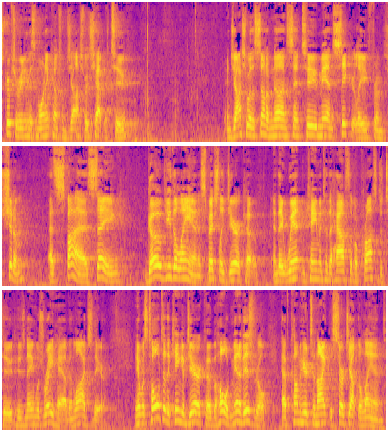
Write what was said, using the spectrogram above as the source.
Scripture reading this morning comes from Joshua chapter 2. And Joshua the son of Nun sent two men secretly from Shittim as spies, saying, Go view the land, especially Jericho. And they went and came into the house of a prostitute whose name was Rahab and lodged there. And it was told to the king of Jericho, Behold, men of Israel have come here tonight to search out the land.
